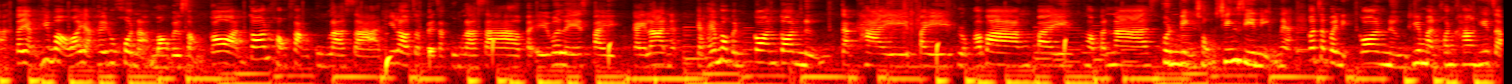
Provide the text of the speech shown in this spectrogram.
นะแต่อย่างที่บอกว่าอยากให้ทุกคนอะมองเป็น 2 ก้อน ก้อนของฝั่งกรุงลาซาที่เราจะไปจากกรุงลาซาไปเอเวอเรสต์ไปไกลาดเนี่ยอยากให้มองเป็นก้อนก้อนหนึ่ง จากไทยไปหลวงพระบาง ไปสถาปนา คุณบิ่งฉงชิ่งซีนิงเนี่ยก็จะเป็นอีกก้อนหนึ่งที่มันค่อนข้างที่จะ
